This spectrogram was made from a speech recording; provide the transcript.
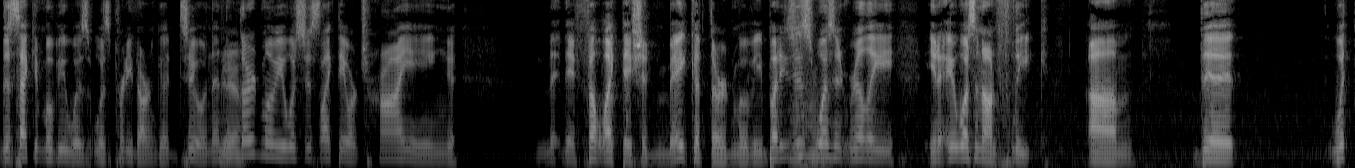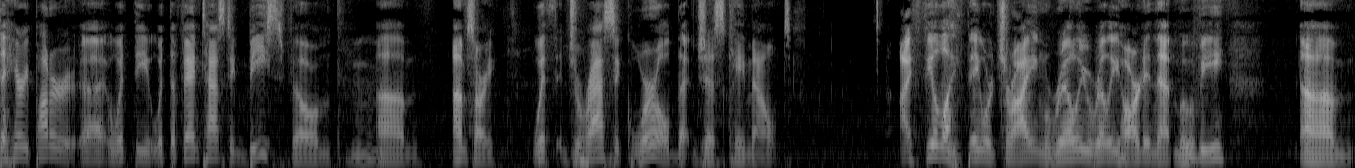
the second movie was was pretty darn good too, and then Yeah. the third movie was just like they were trying. they- They felt like they should make a third movie, but it just wasn't really. You know, it wasn't on fleek. Um, the with the Harry Potter uh, with the with the Fantastic Beast film, um, I'm sorry, with Jurassic World that just came out. I feel like they were trying really, really hard in that movie. Um,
